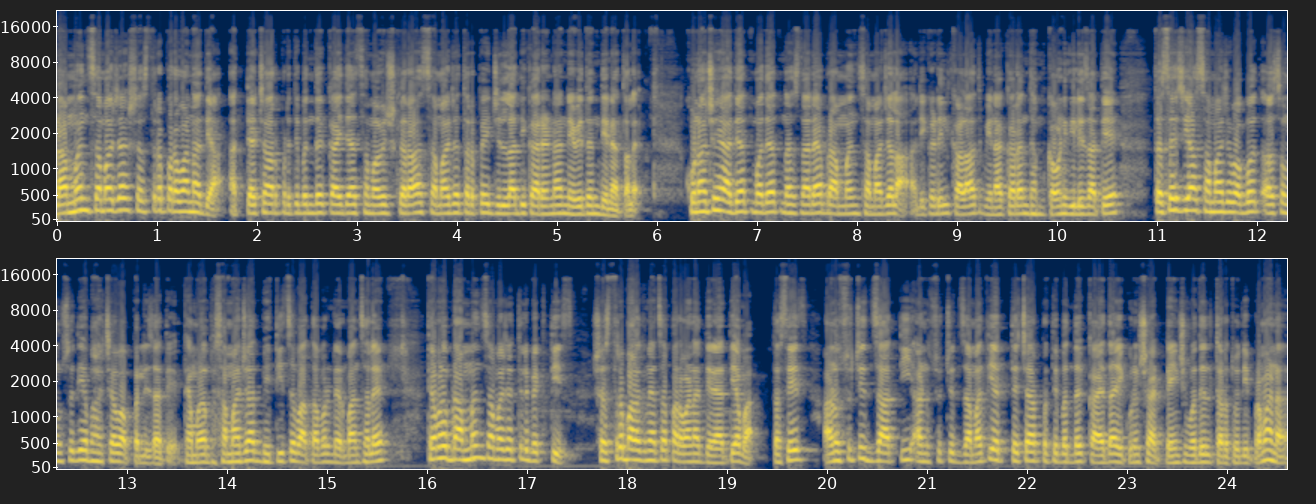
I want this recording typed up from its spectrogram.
ब्राह्मण समाजात शस्त्र परवाना द्या. अत्याचार प्रतिबंधक कायद्यात समावेश करा. समाजातर्फे जिल्हाधिकाऱ्यांना निवेदन देण्यात आलंय. कुणाच्या याद्यात मद्यात नसणाऱ्या ब्राह्मण समाजाला अलीकडील काळात विनाकारण धमकावणी दिली जाते. तसेच या समाजाबाबत असंसदीय भाषा वापरली जाते. त्यामुळे समाजात भीतीचं वातावरण निर्माण झालंय. त्यामुळे ब्राह्मण समाजातील व्यक्तीस शस्त्र बाळगण्याचा परवाना देण्यात यावा. तसेच अनुसूचित जाती अनुसूचित जमाती अत्याचार प्रतिबंधक कायदा एकोणीशे अठ्ठ्याऐंशी मधील तरतुदीप्रमाणे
